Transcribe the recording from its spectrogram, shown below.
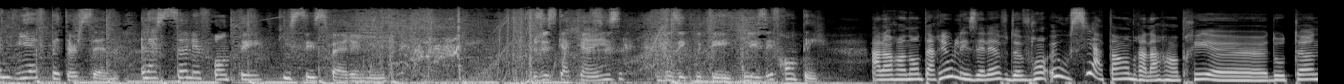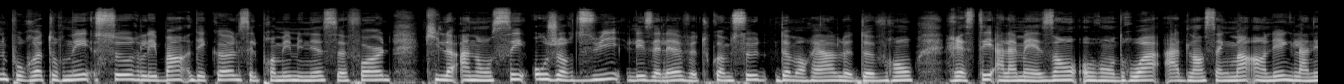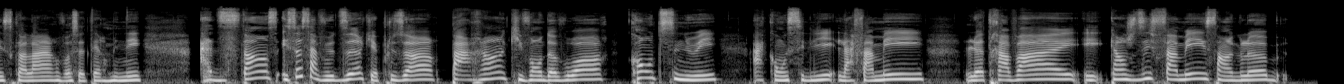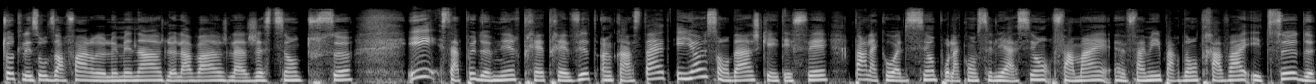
Geneviève Peterson, la seule effrontée qui sait se. Jusqu'à 15, vous écoutez Les effrontés. Alors en Ontario, les élèves devront eux aussi attendre à la rentrée euh, d'automne pour retourner sur les bancs d'école. C'est le premier ministre Ford qui l'a annoncé aujourd'hui. Les élèves, tout comme ceux de Montréal, devront rester à la maison, auront droit à de l'enseignement en ligne. L'année scolaire va se terminer à distance. Et ça, ça veut dire qu'il y a plusieurs parents qui vont devoir continuer à concilier la famille, le travail. Et quand je dis famille, ça englobe toutes les autres affaires, le ménage, le lavage, la gestion, tout ça. Et ça peut devenir très, très vite un casse-tête. Et il y a un sondage qui a été fait par la Coalition pour la conciliation famille, euh, famille pardon, travail, études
